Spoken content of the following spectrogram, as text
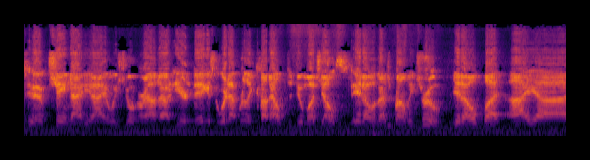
you know, Shane Hnidy and I always joke around out here in Vegas. And we're not really cut out to do much else. You know, that's probably true. You know, but I, uh,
